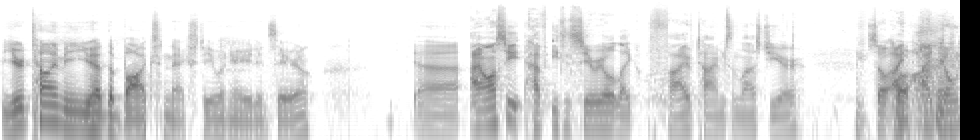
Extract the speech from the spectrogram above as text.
You're telling me you have the box next to you when you're eating cereal? Uh, I honestly have eaten cereal like five times in the last year, so Well, I, I don't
